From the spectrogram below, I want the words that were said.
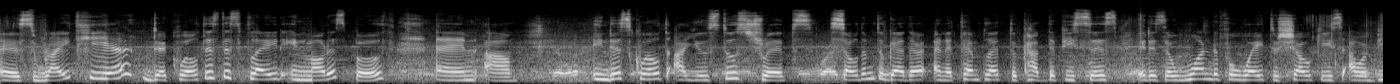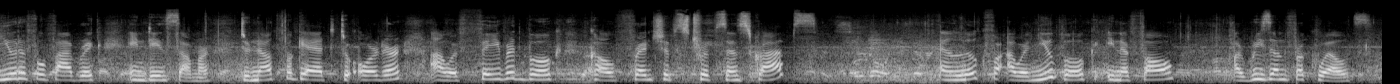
is right here. The quilt is displayed in Moda's booth and um, in this quilt I use two strips, sew them together and a template to cut the pieces. It is a wonderful way to showcase our beautiful fabric in Indian summer. Do not forget to order our favorite book called Friendship Strips and Scraps and look for our new book in the fall, A Reason for Quilts.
